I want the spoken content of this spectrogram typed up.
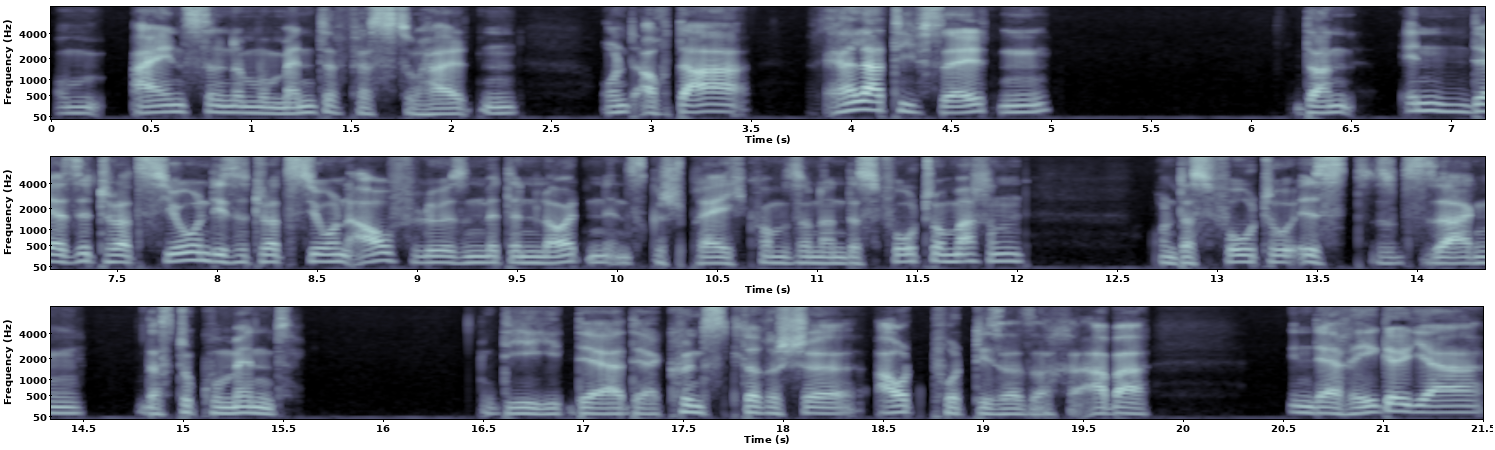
um einzelne Momente festzuhalten und auch da relativ selten dann in der Situation die Situation auflösen, mit den Leuten ins Gespräch kommen, sondern das Foto machen und das Foto ist sozusagen das Dokument, die, der, der künstlerische Output dieser Sache. Aber in der Regel ja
